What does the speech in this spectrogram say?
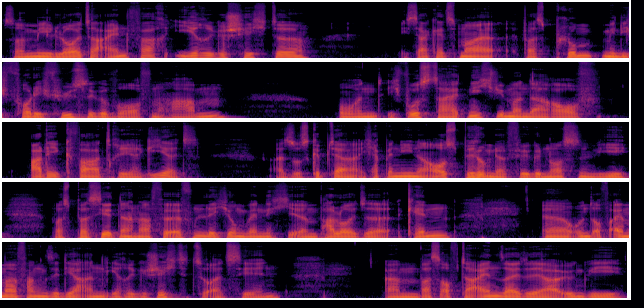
sondern mir Leute einfach ihre Geschichte, ich sag jetzt mal etwas plump, mir die vor die Füße geworfen haben. Und ich wusste halt nicht, wie man darauf adäquat reagiert. Also es gibt ja, ich habe ja nie eine Ausbildung dafür genossen, wie was passiert nach einer Veröffentlichung, wenn ich äh, ein paar Leute kenne äh, und auf einmal fangen sie dir an, ihre Geschichte zu erzählen. Ähm, was auf der einen Seite ja irgendwie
